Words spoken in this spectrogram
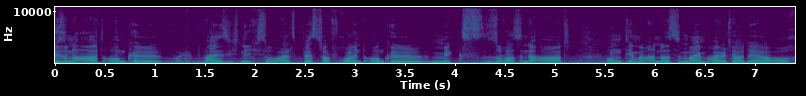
wie so eine Art Onkel, weiß ich nicht, so als bester Freund, Onkel, Mix, sowas in der Art. Und jemand anders in meinem Alter, der auch,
